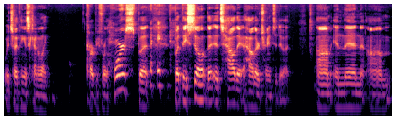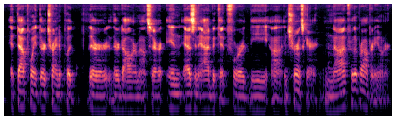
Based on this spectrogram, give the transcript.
which I think is kind of like cart before the horse, but but they still it's how they how they're trained to do it. Um, and then um, at that point they're trying to put their their dollar amounts there in as an advocate for the uh, insurance carrier, not for the property owner.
